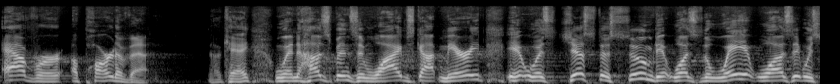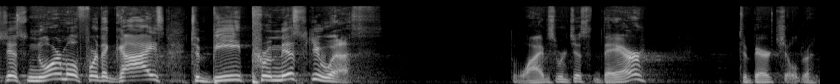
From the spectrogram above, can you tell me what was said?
ever a part of it. Okay? When husbands and wives got married, it was just assumed it was the way it was. It was just normal for the guys to be promiscuous. The wives were just there to bear children.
